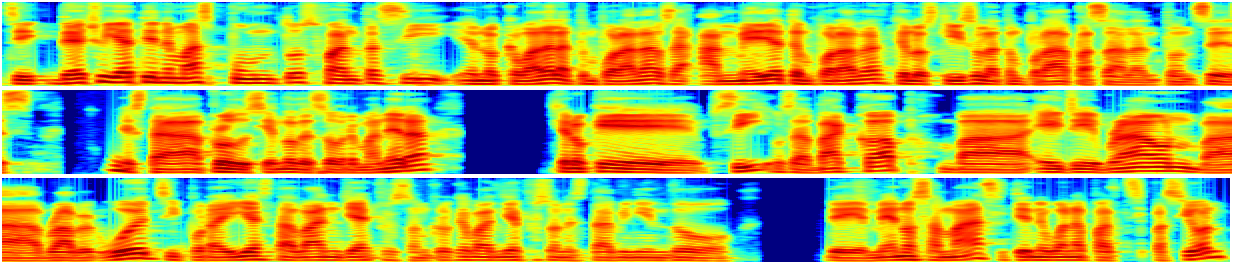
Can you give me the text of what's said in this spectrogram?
Sí, de hecho ya tiene más puntos fantasy en lo que va de la temporada, o sea, a media temporada que los que hizo la temporada pasada. Entonces, está produciendo de sobremanera creo que sí, o sea, backup, va AJ Brown, va Robert Woods y por ahí hasta Van Jefferson. Creo que Van Jefferson está viniendo de menos a más y tiene buena participación.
